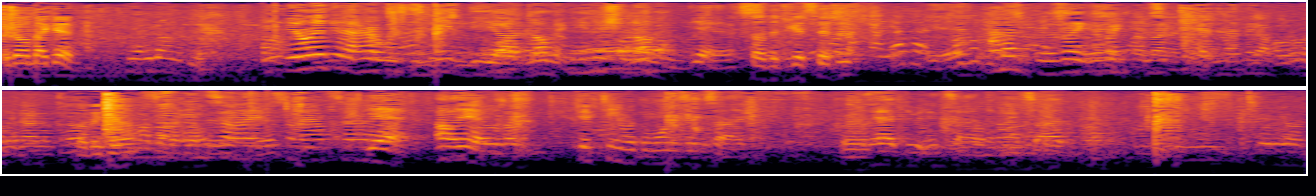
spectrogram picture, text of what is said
We're going back in. Yeah, we're going back in. The only thing I heard was the leave the uh, gnomic. Gnomic, yeah. So did you get stitches? Yeah. How many? it was like, it was like, it was like 10, I think. No big deal? Some inside, some outside. Yeah. Oh, yeah, it was like 15 with the ones inside. Right. They had to do it inside and then outside. Where we going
